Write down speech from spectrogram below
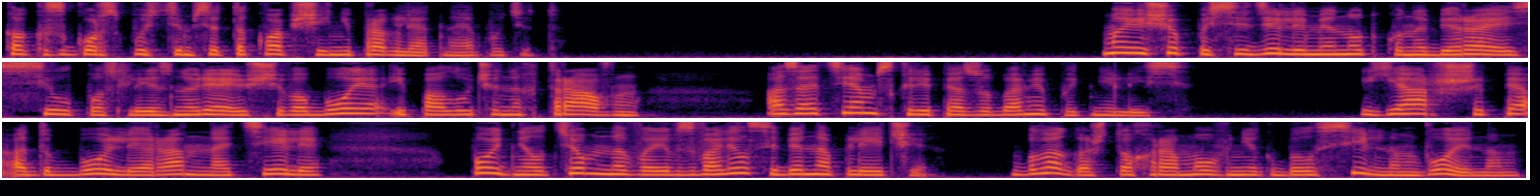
Как с гор спустимся, так вообще непроглядная будет. — мы еще посидели минутку, набираясь сил после изнуряющего боя и полученных травм, а затем, скрипя зубами, поднялись. Яр, шипя от боли ран на теле, поднял темного и взвалил себе на плечи. Благо, что храмовник был сильным воином,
